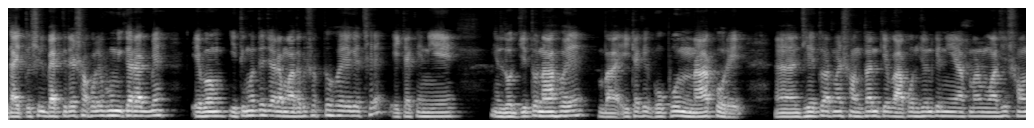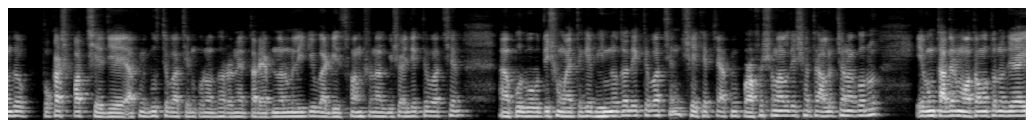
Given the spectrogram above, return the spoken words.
দায়িত্বশীল ব্যক্তিরা সকলে ভূমিকা রাখবে এবং ইতিমধ্যে যারা মাদকাসক্ত হয়ে গেছে, এটাকে নিয়ে লজ্জিত না হয়ে বা এটাকে গোপন না করে যেহেতু আপনার সন্তানকে বা আপনজনকে নিয়ে আপনার মাঝে সন্দেহ প্রকাশ পাচ্ছে যে আপনি বুঝতে পারছেন কোনো ধরনের তার অ্যাবনর্মালিটি বা ডিসফাংশনাল বিষয় দেখতে পাচ্ছেন পূর্ববর্তী সময় থেকে ভিন্নতা দেখতে পাচ্ছেন, সেক্ষেত্রে আপনি প্রফেশনালদের সাথে আলোচনা করুন এবং তাদের মতামত অনুযায়ী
